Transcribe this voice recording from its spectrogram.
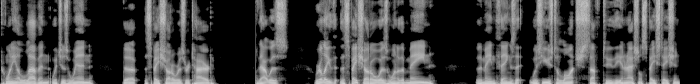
2011, which is when the the space shuttle was retired. That was really the, the space shuttle was one of the main the main things that was used to launch stuff to the International Space Station.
